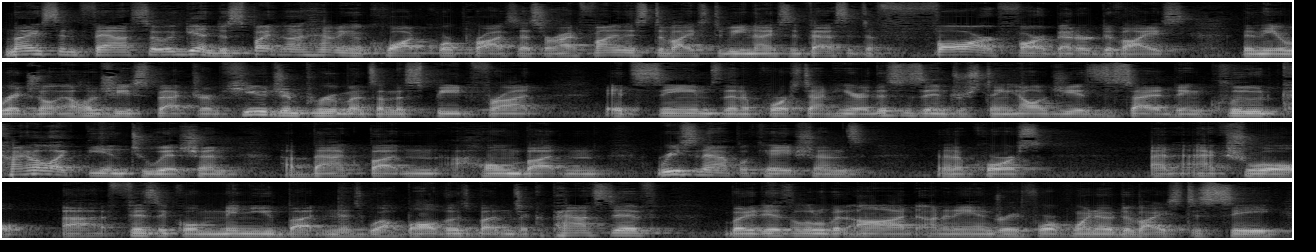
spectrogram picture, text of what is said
nice and fast. So again, despite not having a quad-core processor, I find this device to be nice and fast. It's a far, far better device than the original LG Spectrum. Huge improvements on the speed front, it seems. Then of course down here, this is interesting. LG has decided to include, kind of like the Intuition, a back button, a home button, recent applications, and of course, an actual uh, physical menu button as well. All those buttons are capacitive, but it is a little bit odd on an Android 4.0 device to see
